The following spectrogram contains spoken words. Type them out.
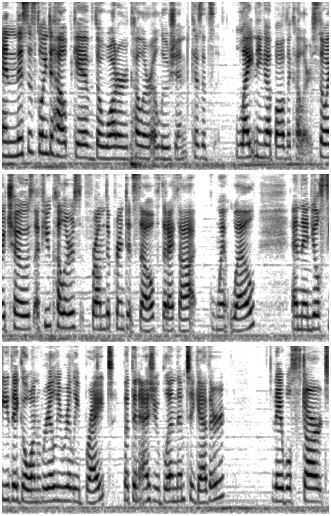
And this is going to help give the watercolor illusion because it's lightening up all the colors. So I chose a few colors from the print itself that I thought went well. And then you'll see they go on really, really bright. But then as you blend them together, they will start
